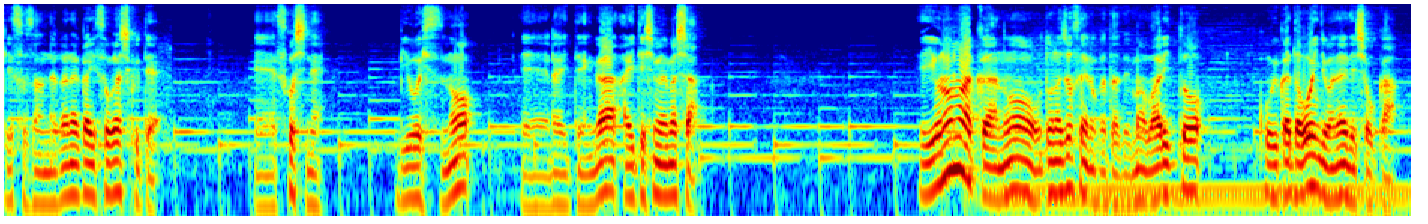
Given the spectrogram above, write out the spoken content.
ゲストさんなかなか忙しくて、えー少しね美容室の、えー来店が空いてしまいました。えー世の中の大人女性の方で、まあ、割とこういう方多いんではないでしょうか。えー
